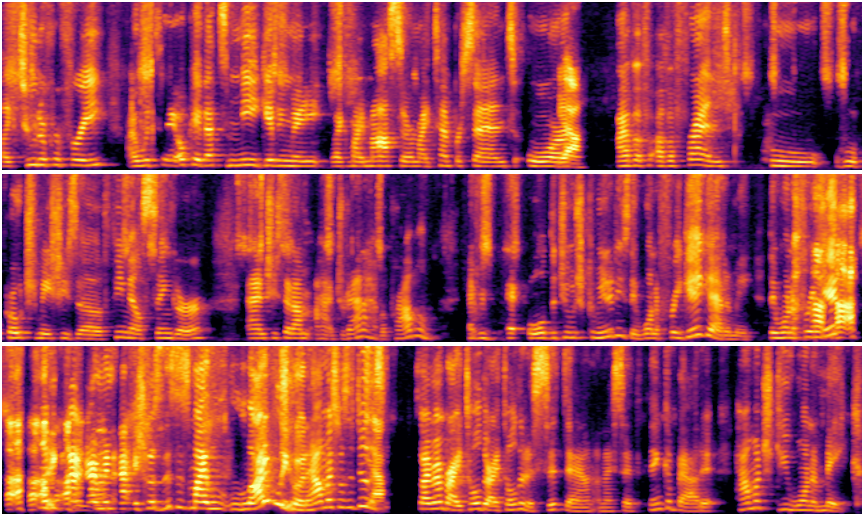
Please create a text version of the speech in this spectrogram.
like tutor for free. I would say, okay, that's me giving me like my master, my 10%, or Yeah. I have a, I have a friend who who approached me. She's a female singer, and she said, "I'm I, Jordana. I have a problem. Every all the Jewish communities they want a free gig out of me. They want a free gig. like I, I mean, I, she goes, "This is my livelihood. How am I supposed to do Yeah. this?" So I remember I told her, I told her to sit down, and I said, "Think about it. How much do you want to make?"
